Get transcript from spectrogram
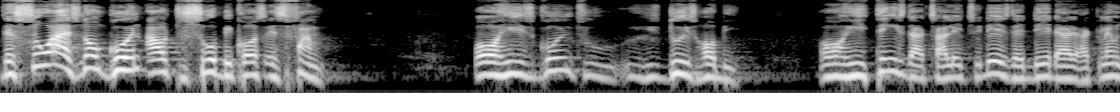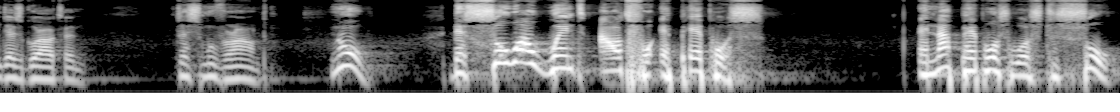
The sower is not going out to sow because it's fun. Or he's going to do his hobby. Or he thinks that, Charlie, today is the day that I let me just go out and just move around. No. The sower went out for a purpose. And that purpose was to sow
